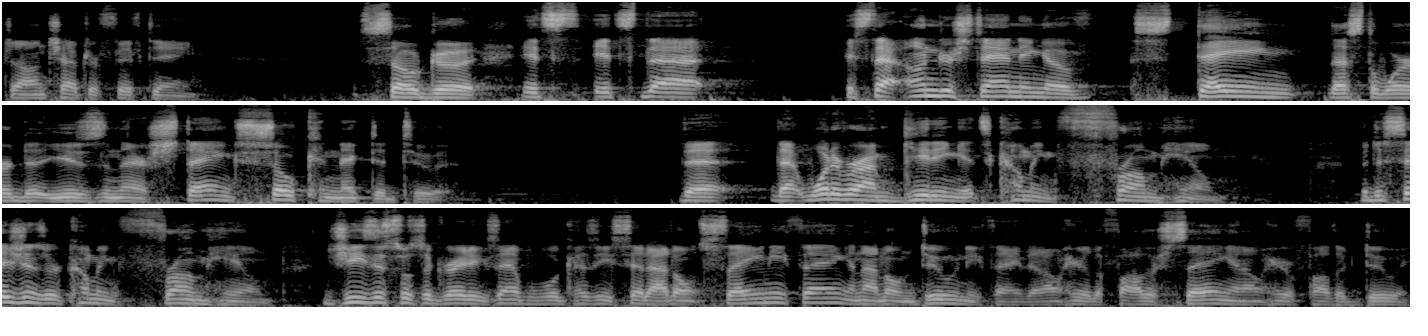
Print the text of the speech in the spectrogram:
John chapter 15. So good. It's, it's, that, it's that understanding of staying, that's the word that uses in there, staying so connected to it. That, that whatever I'm getting, it's coming from Him. The decisions are coming from Him. Jesus was a great example because He said, I don't say anything and I don't do anything. that I don't hear the Father saying and I don't hear the Father doing.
